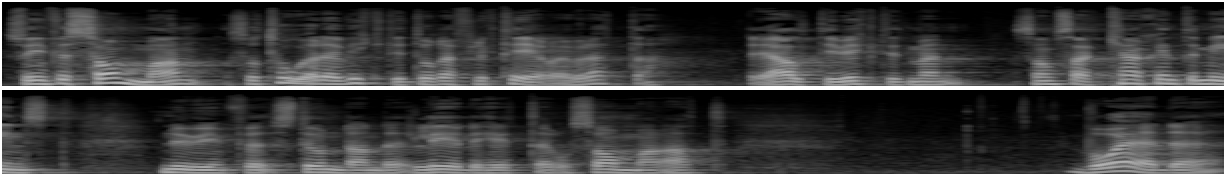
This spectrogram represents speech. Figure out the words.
Så inför sommaren så tror jag det är viktigt att reflektera över detta. Det är alltid viktigt, men som sagt, kanske inte minst nu inför stundande ledigheter och sommar att vad är det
